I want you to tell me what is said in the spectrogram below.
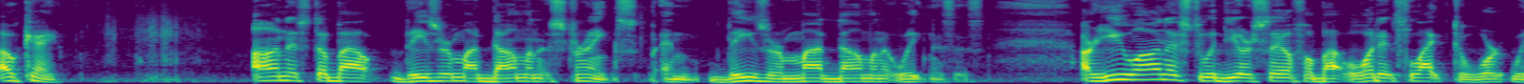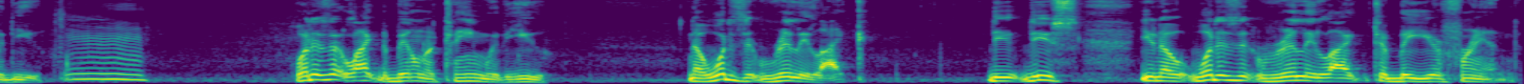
Okay, honest about these are my dominant strengths and these are my dominant weaknesses. Are you honest with yourself about what it's like to work with you? Mm. What is it like to be on a team with you? Now, what is it really like? Do you, do you, you know, what is it really like to be your friend?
